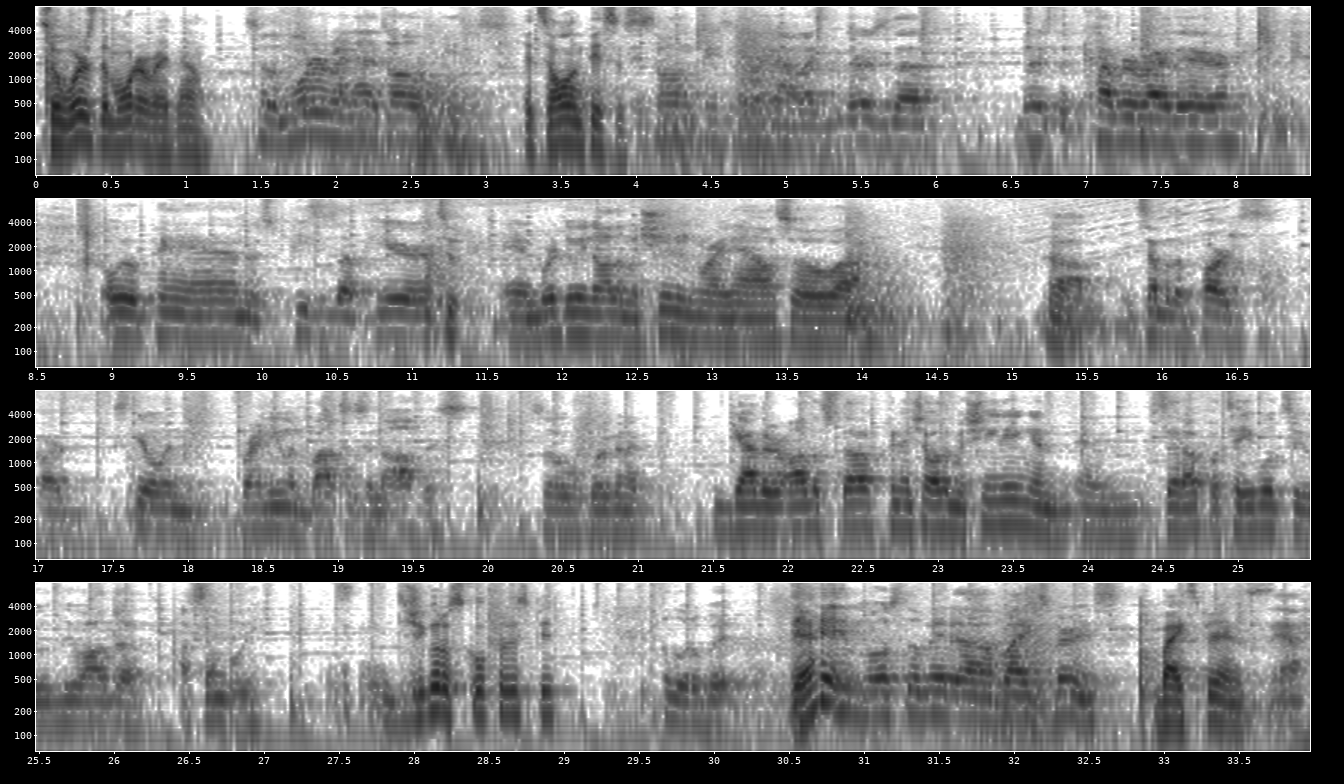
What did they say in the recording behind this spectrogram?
So where's the motor right now? So the motor right now is all in pieces. It's all in pieces. It's all in pieces right now. Like there's the there's the cover right there, oil pan. There's pieces up here, So- and we're doing all the machining right now. So um, um, some of the parts are still in brand new in boxes in the office. So we're gonna gather all the stuff, finish all the machining, and and set up a table to do all the assembly. Did you go to school for this, Pete? A little bit. Yeah? Most of it uh, by experience. By experience. Yeah.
